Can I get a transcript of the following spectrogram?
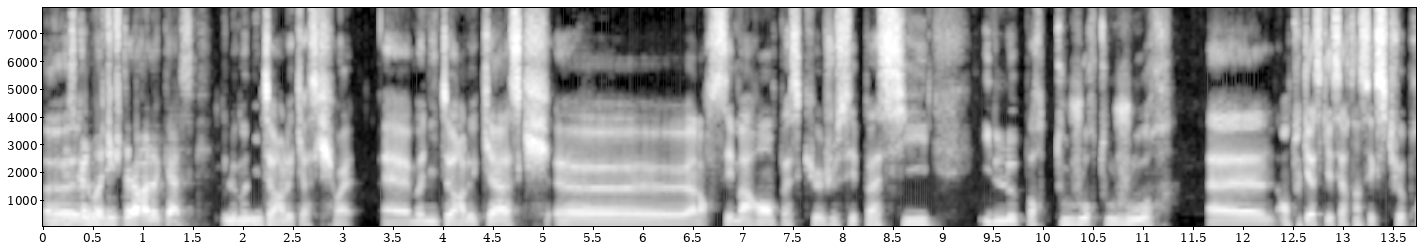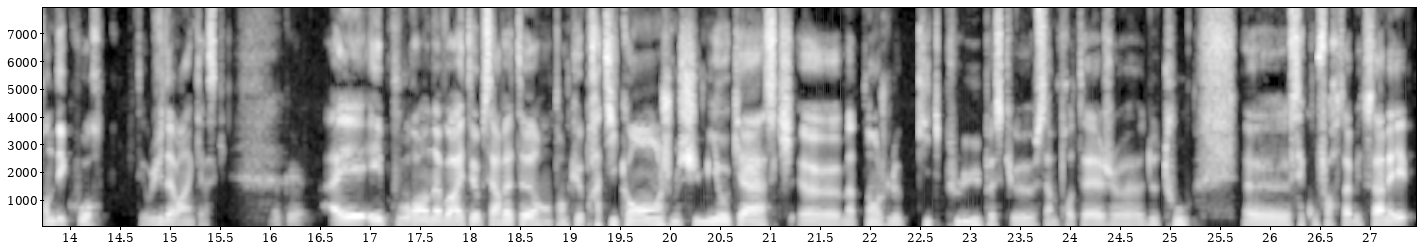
Est-ce que le moniteur a le casque? Le moniteur a le casque, ouais. moniteur a le casque. alors c'est marrant parce que je sais pas si il le porte toujours, toujours. En tout cas, ce qui est certain, c'est que si tu veux prendre des cours, tu es obligé d'avoir un casque. Et, pour en avoir été observateur en tant que pratiquant, je me suis mis au casque. Euh, maintenant, je le quitte plus parce que ça me protège euh, de tout. c'est confortable et tout ça, mais,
